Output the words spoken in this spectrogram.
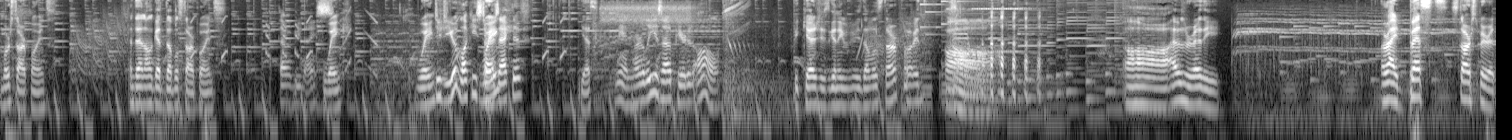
More star points. And then I'll get double star points. That would be nice. Wink. Wink. Dude, do you have Lucky Stars Wink. active? Yes. Man, Merlee has not appeared at all. Because she's gonna give me double star points. Aww. Oh, I was ready. Alright, best star spirit.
